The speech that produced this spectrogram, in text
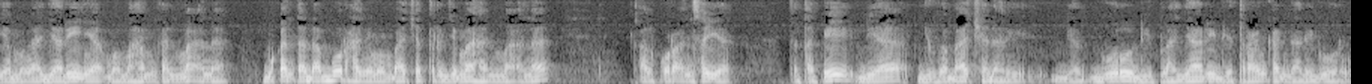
yang mengajarinya memahamkan makna. Bukan tadabbur hanya membaca terjemahan makna Al-Quran saya tetapi dia juga baca dari dia guru dipelajari diterangkan dari guru.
